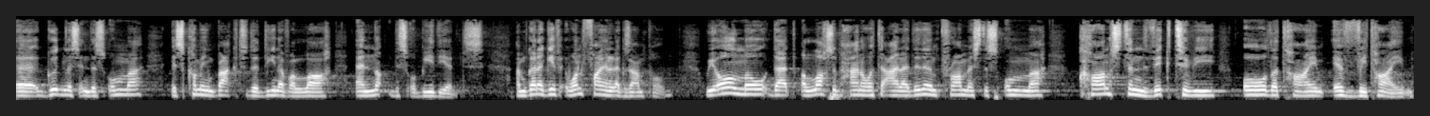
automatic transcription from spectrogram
uh, goodness in this ummah is coming back to the deen of Allah and not disobedience. I'm going to give one final example. We all know that Allah subhanahu wa ta'ala didn't promise this ummah constant victory all the time, every time.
